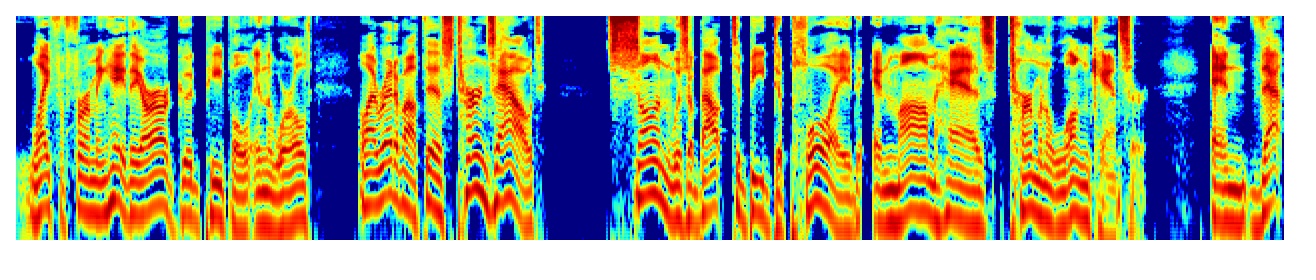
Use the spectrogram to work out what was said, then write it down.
life affirming. Hey, they are good people in the world. Well, I read about this. Turns out, son was about to be deployed, and mom has terminal lung cancer, and that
